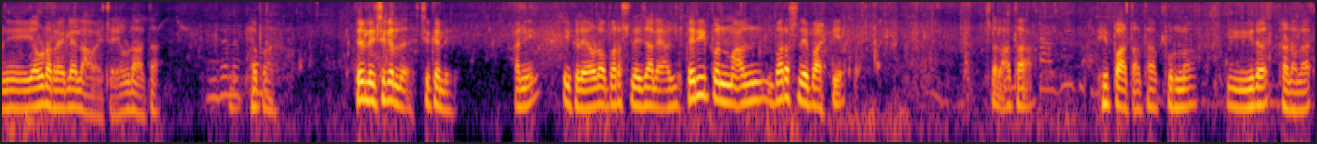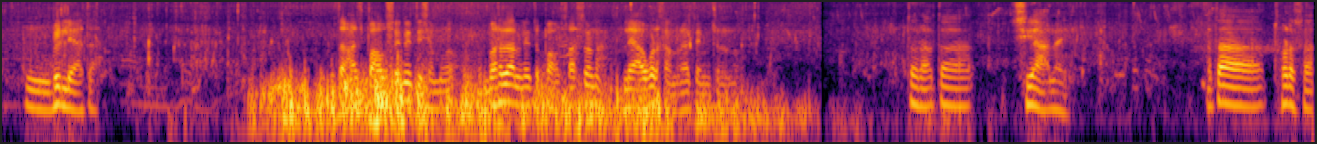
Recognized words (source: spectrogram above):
आणि एवढा राहिला लावायचा एवढा आता. हे पहा. ते लय चिकल चिकल आहे. आणि इकडे एवढा बरंच लय झालं आहे अजून तरी पण अजून बरंच लय बाकी आहे. चला आता हे पाहत आता पूर्ण इडं काढायला हम्म, भिडले आता. तर आज पाऊस नाही त्याच्यामुळं. बरं झालं नाही तर पाऊस असला ना लय अवघड काम राहते मित्रांनो. तर आता शिया आला आहे आता थोडासा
